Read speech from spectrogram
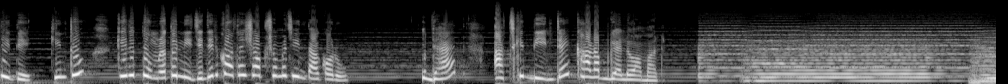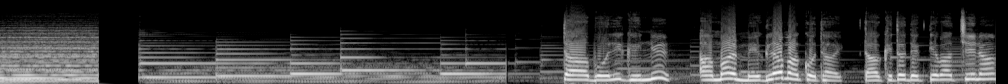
দিতে। কিন্তু কিন্তু তোমরা তো নিজেদের কথাই সবসময় চিন্তা করো। দেখ, আজকে দিনটাই খারাপ গেল আমার। তা বলি গিন্নি, আমার মেঘলা মা কোথায়? তাকে তো দেখতে পাচ্ছি না।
